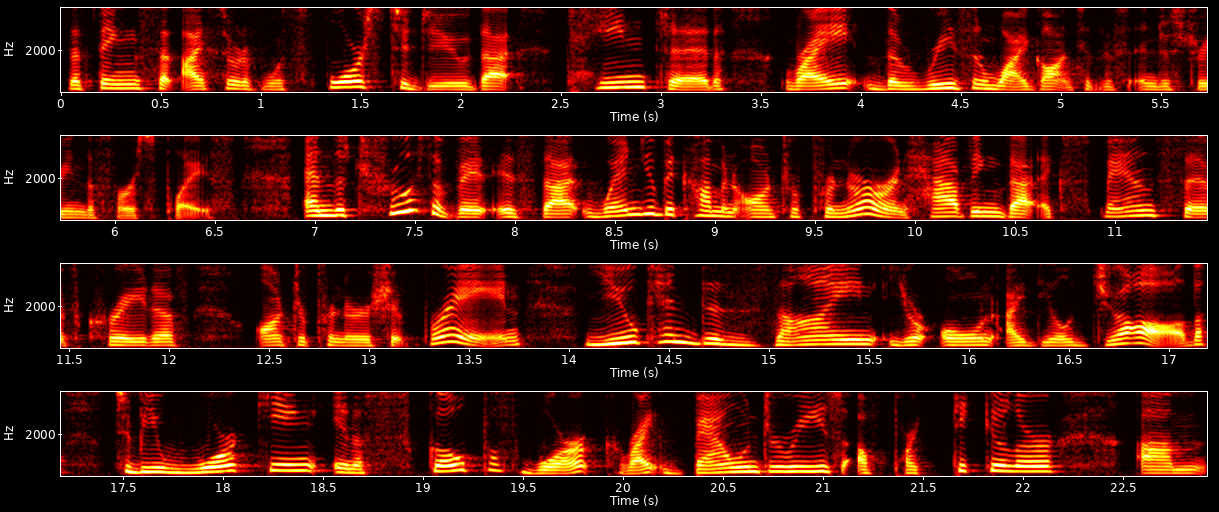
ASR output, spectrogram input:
the things that I sort of was forced to do that tainted, right, the reason why I got into this industry in the first place. And the truth of it is that when you become an entrepreneur and having that expansive creative entrepreneurship brain, you can design your own ideal job to be working in a scope of work, right? Boundaries of particular um,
